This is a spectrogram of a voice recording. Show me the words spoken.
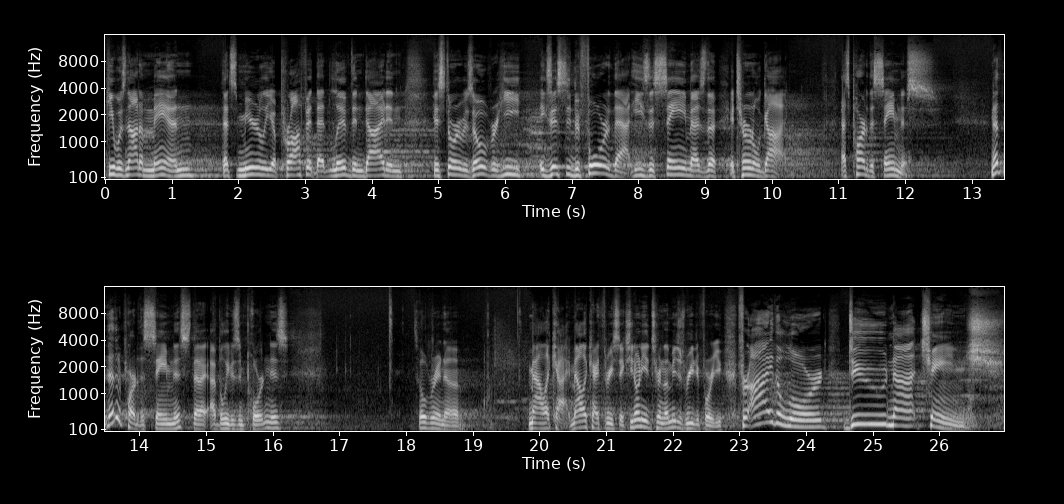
He was not a man that's merely a prophet that lived and died and his story was over. He existed before that. He's the same as the eternal God. That's part of the sameness. Another part of the sameness that I, believe is important is it's over in uh, Malachi, Malachi 3 6. You don't need to turn, let me just read it for you. For I, the Lord, do not change.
